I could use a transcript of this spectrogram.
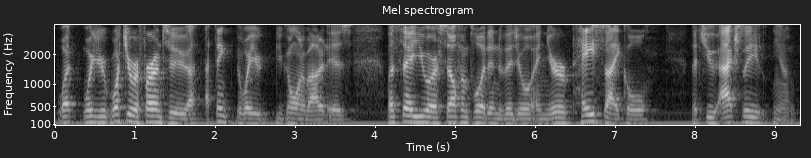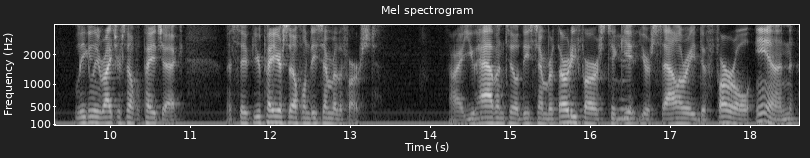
what what you're what you're referring to? I, I think the way you're you're going about it is, let's say you are a self-employed individual and your pay cycle that you actually you know legally write yourself a paycheck. Let's say if you pay yourself on December the first. All right, you have until December 31st to get your salary deferral in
